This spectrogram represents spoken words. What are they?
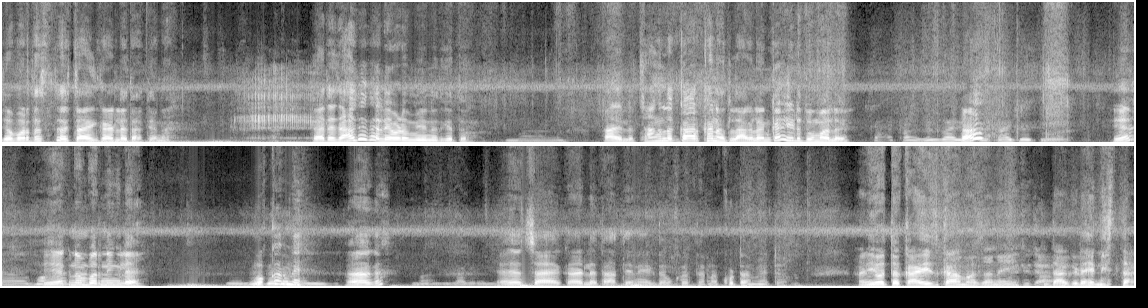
जबरदस्त चाय काढलं तात्यानं. तात्या जाऊ दे त्याला एवढं मेहनत घेतो. काय चांगलं कारखान्यात लागलं ना काय इकडे तुम्हाला? काय हा? काय हे? हे एक नंबर निघल्या मोकर नाही. हा का? हे चाय काढलं तात्याने एकदम खतरनाक खोटा मेटा. आणि हो तर काहीच कामाचा नाही. दागड्या निसता.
